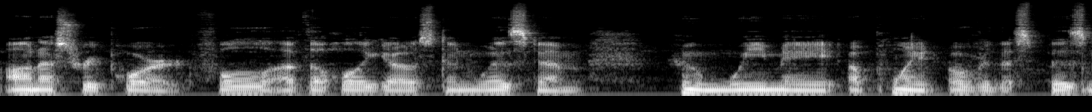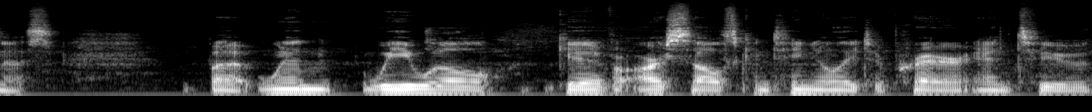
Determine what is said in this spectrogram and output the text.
honest report, full of the Holy Ghost and wisdom, whom we may appoint over this business. But when we will give ourselves continually to prayer and to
